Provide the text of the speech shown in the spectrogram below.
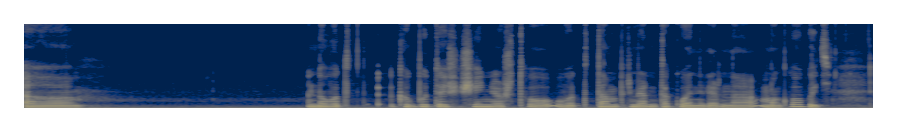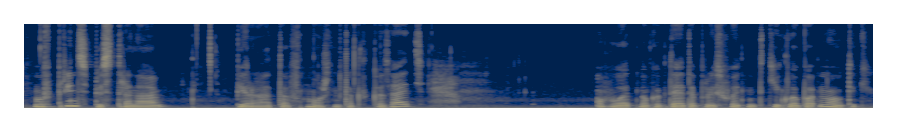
А, но вот как будто ощущение, что вот там примерно такое, наверное, могло быть. Мы, в принципе, страна пиратов, можно так сказать. Вот, но когда это происходит на таких глоба... ну, таких,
